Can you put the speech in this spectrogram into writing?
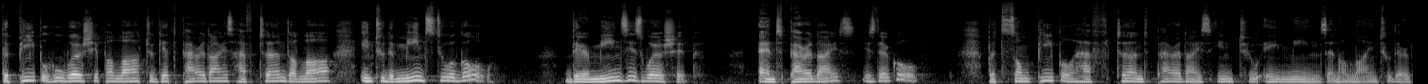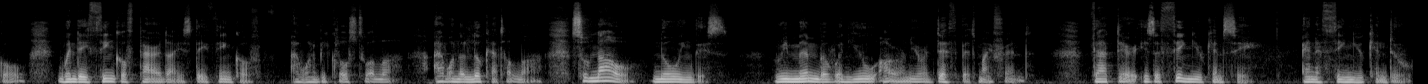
The people who worship Allah to get paradise have turned Allah into the means to a goal. Their means is worship, and paradise is their goal. But some people have turned paradise into a means and Allah into their goal. When they think of paradise, they think of, I want to be close to Allah. I want to look at Allah. So now, knowing this, remember when you are on your deathbed, my friend, that there is a thing you can say and a thing you can do.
